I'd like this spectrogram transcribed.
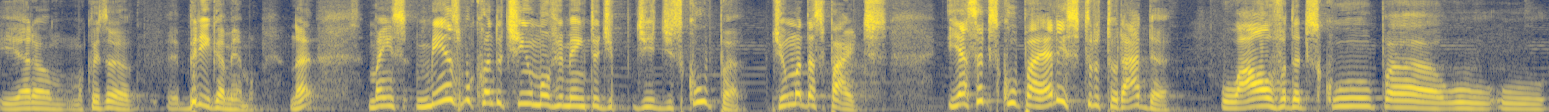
E era uma coisa. Eh, briga mesmo, né? Mas mesmo quando tinha um movimento de, de desculpa de uma das partes, e essa desculpa era estruturada, o alvo da desculpa, o, o,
